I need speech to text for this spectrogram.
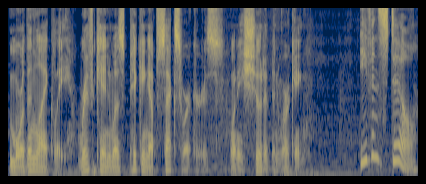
More than likely, Rifkin was picking up sex workers when he should have been working. Even still,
